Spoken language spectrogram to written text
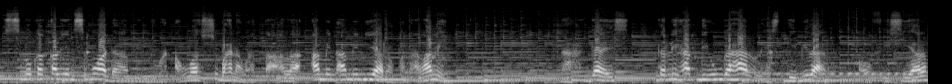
Semoga kalian semua dalam lindungan Allah subhanahu wa ta'ala. Amin amin ya rabbal alamin. Nah guys terlihat di unggahan Lesti Bilar official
